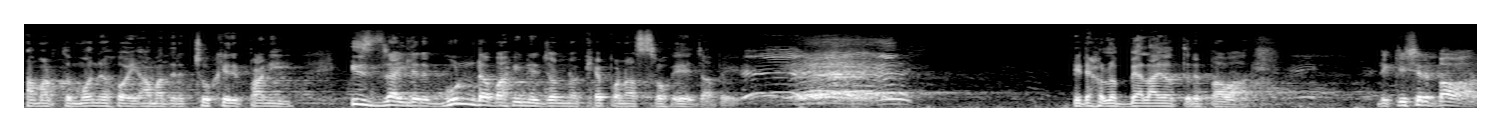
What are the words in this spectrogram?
আমার তো মনে হয় আমাদের চোখের পানি ইসরায়েলের গুন্ডা বাহিনীর জন্য ক্ষেপণাস্ত্র হয়ে যাবে। এটা হলো বেলায়তের পাওয়ার। কিসের পাওয়ার?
